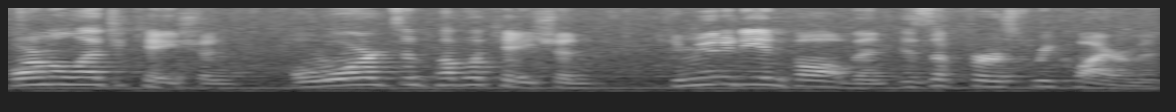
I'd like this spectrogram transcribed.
formal education, awards and publication, community involvement is the first requirement.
